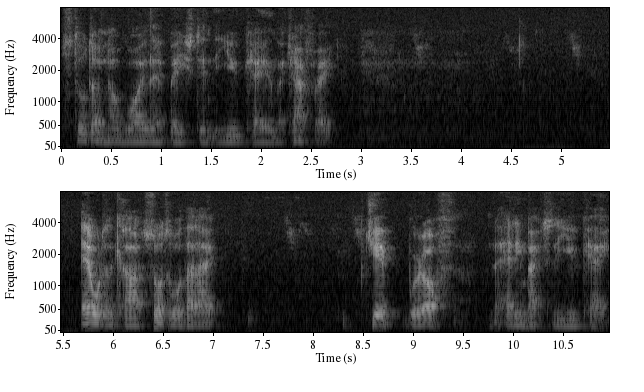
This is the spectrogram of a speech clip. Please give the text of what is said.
Still don't know why they're based in the UK and the cafe. They order the car, sort all that out. Jib, we're off. They're heading back to the UK.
